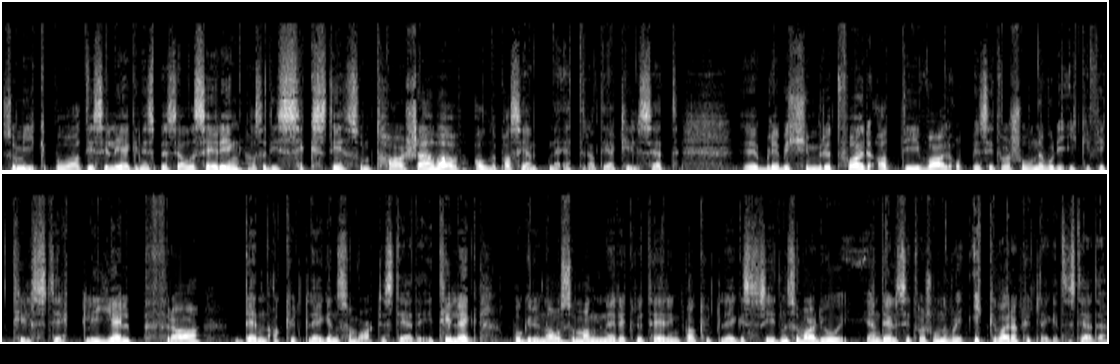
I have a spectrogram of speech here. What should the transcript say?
som gikk på at disse legene i spesialisering, altså de 60 som tar seg av alle pasientene etter at de er tilsett, ble bekymret for at de var oppe i situasjoner hvor de ikke fikk tilstrekkelig hjelp fra den akuttlegen som var til stede. I tillegg pga. også manglende rekruttering på akuttlegesiden, så var det jo en del situasjoner hvor det ikke var akuttlege til stede.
